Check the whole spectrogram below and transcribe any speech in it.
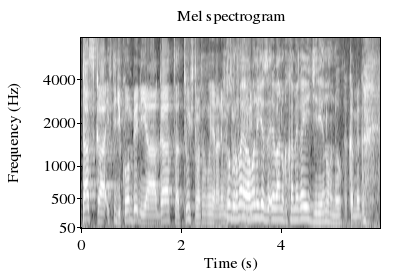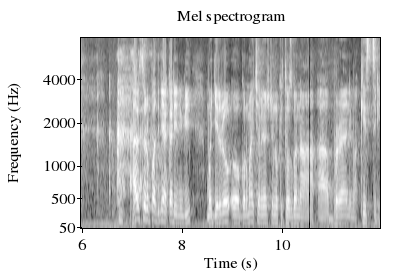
tasika ifite igikombe ni iya gatatu ifite amanota makumyabiri n'ane mu ko cyiciro Gor Mahia cy'umubiri. wabona igeze rebanuka kamega yigiriye noneho. Kamega. Leopards ni iya karindwi mu gihe rero Gor Mahia icyamenyesha cyo nuko itozwa na Brian McKinstry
